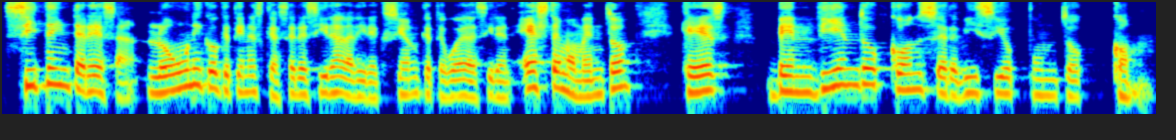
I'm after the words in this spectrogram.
Si te interesa, lo único que tienes que hacer es ir a la dirección que te voy a decir en este momento, que es vendiendoconservicio.com.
